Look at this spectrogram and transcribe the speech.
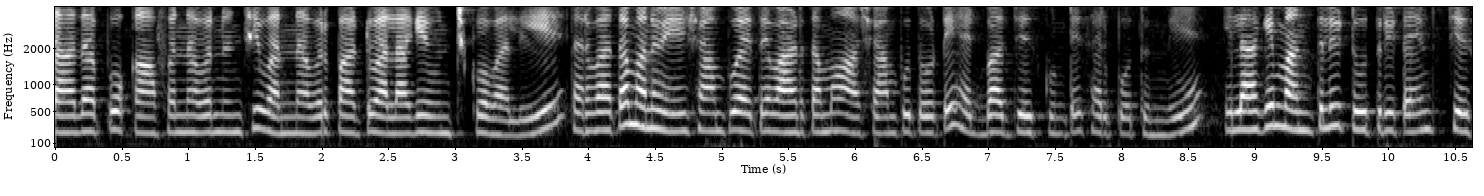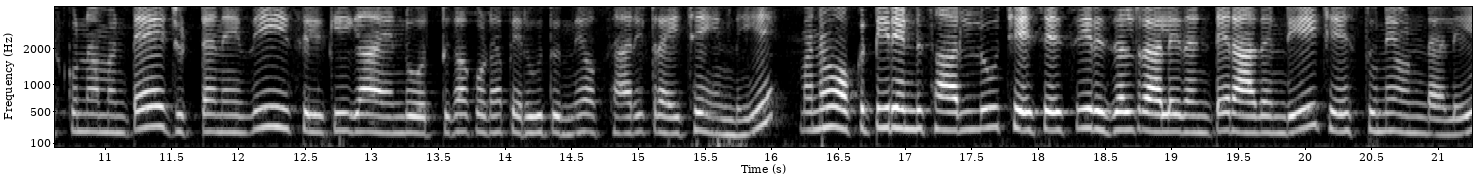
దాదాపు ఒక హాఫ్ అన్ అవర్ నుంచి వన్ అవర్ పాటు అలాగే ఉంచుకోవాలి. తర్వాత మనం ఏ షాంపూ అయితే వాడతామో ఆ షాంపూ తోటి హెడ్ బాత్ చేసుకుంటే సరిపోతుంది. ఇలాగే మంత్లీ టూ త్రీ టైమ్స్ చేసుకున్నామంటే జుట్టు అనేది సిల్కీగా అండ్ ఒత్తుగా కూడా పెరుగుతుంది. ఒకసారి ట్రై చేయండి. మనం ఒకటి రెండు సార్లు చేసేసి రిజల్ట్ రాలేదంటే రాదండి చేస్తూనే ఉండాలి.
